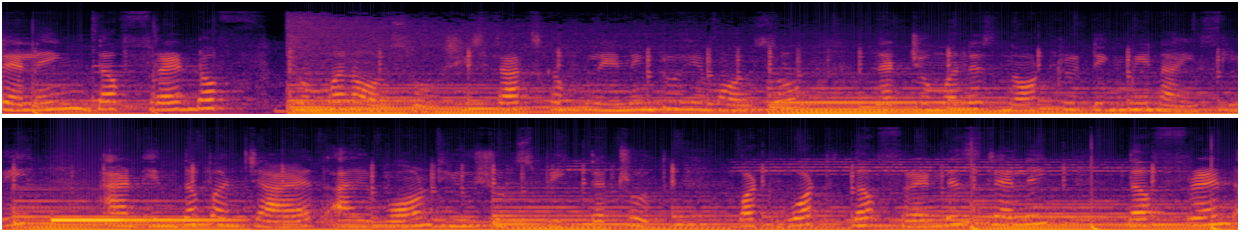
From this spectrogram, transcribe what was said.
Telling the friend of Juman also. She starts complaining to him also that Juman is not treating me nicely, and in the panchayat, I want you should speak the truth. But what the friend is telling, the friend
